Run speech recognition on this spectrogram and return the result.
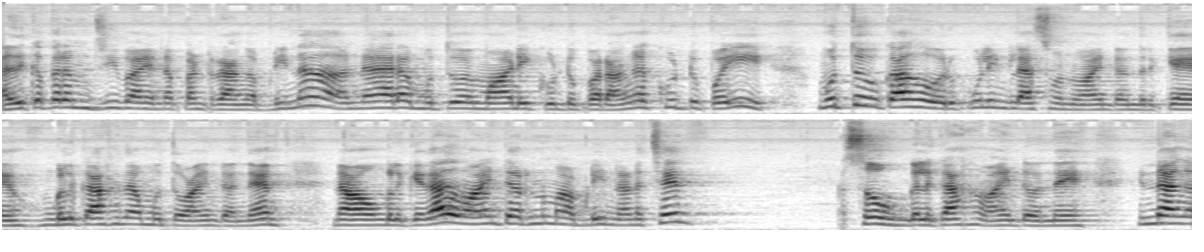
அதுக்கப்புறம் ஜீவா என்ன பண்ணுறாங்க அப்படின்னா நேராக முத்துவை மாடி கூட்டு போகிறாங்க கூட்டு போய் முத்துவுக்காக ஒரு கூலிங் கிளாஸ் ஒன்று வாங்கிட்டு வந்திருக்கேன். உங்களுக்காக தான் முத்து வாங்கிட்டு வந்தேன். நான் உங்களுக்கு ஏதாவது வாங்கிட்டு வரணும் அப்படின்னு நினச்சேன்? ஸோ உங்களுக்காக வாங்கிட்டு வந்தேன். இந்தாங்க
